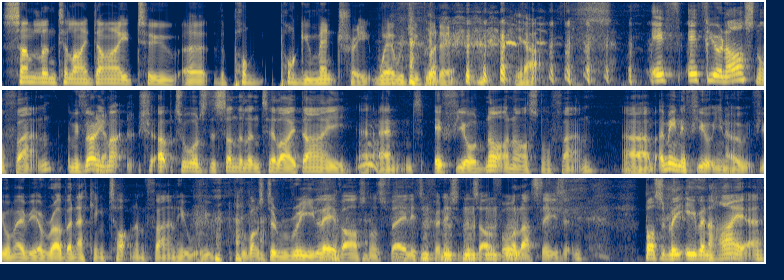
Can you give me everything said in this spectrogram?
Sunderland till I die to uh, the Pog- Pogumentary, where would you put it? yeah. If if you're an Arsenal fan, I mean, very yeah. much up towards the Sunderland till I die oh. end. If you're not an Arsenal fan, um, I mean, if you you know if you're maybe a rubbernecking Tottenham fan who, who, who wants to relive Arsenal's failure to finish in the top four last season, possibly even higher.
